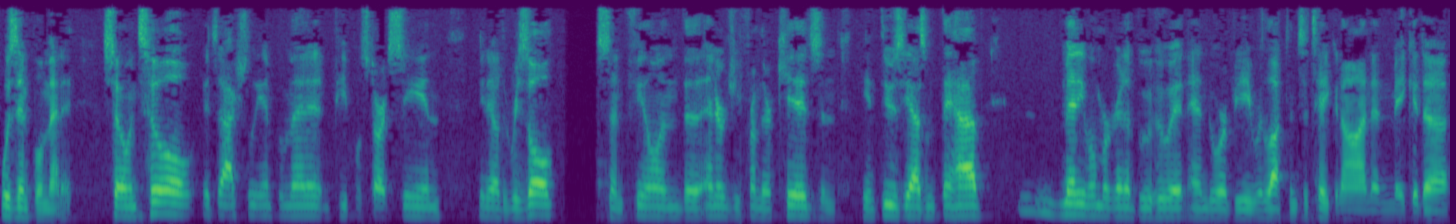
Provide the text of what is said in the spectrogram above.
was implemented. So until it's actually implemented and people start seeing, you know, the results and feeling the energy from their kids and the enthusiasm they have, many of them are going to boohoo it and or be reluctant to take it on and make it a,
